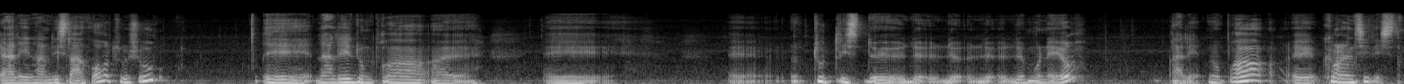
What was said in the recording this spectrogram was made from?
aller dans l'histoire encore, toujours, et donc prendre euh, et, toute liste de, de, de. Allez, nous prenons currency list.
